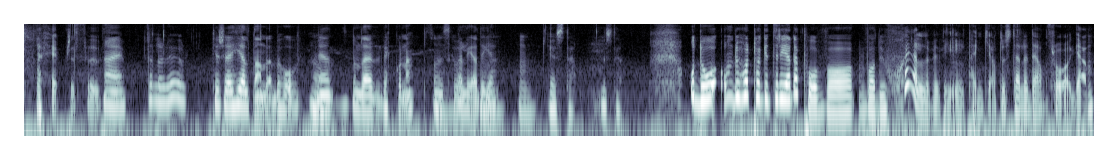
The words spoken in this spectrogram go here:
Nej, precis. Nej, Eller hur? kanske är helt andra behov Ja. med de där veckorna som vi ska vara lediga. Mm. Mm. Just, det. Just det. Och då, om du har tagit reda på vad, vad du själv vill, tänker jag, att du ställer den frågan,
